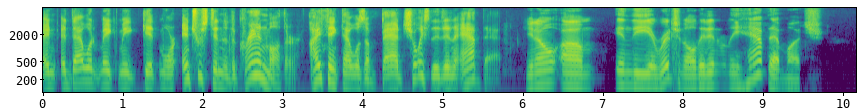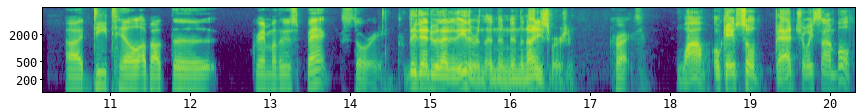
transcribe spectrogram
and, and that would make me get more interested in the grandmother. I think that was a bad choice. They didn't add that. You know, um, in the original, they didn't really have that much uh, detail about the grandmother's backstory. They didn't do that either in the, in the in the '90s version. Correct. Wow. Okay, so bad choice on both.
